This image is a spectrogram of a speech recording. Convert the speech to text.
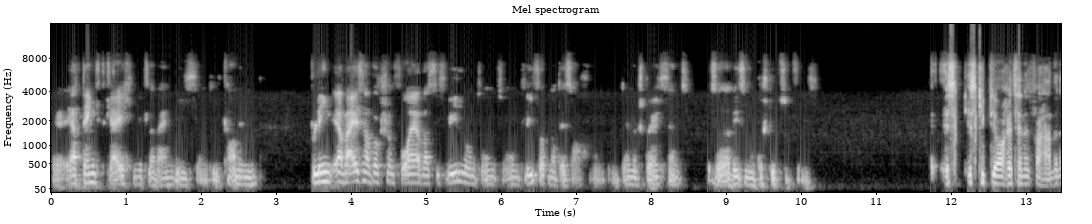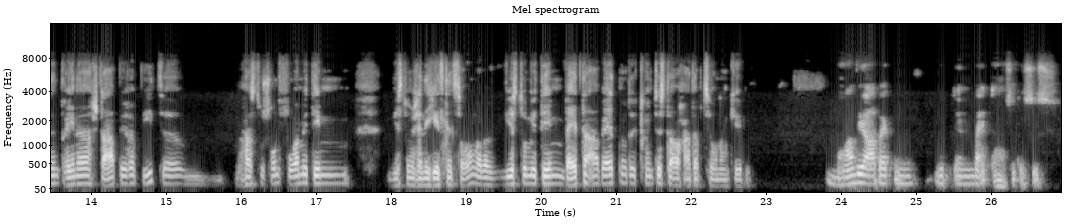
er denkt gleich mittlerweile wie ich und ich kann ihm blind, er weiß einfach schon vorher, was ich will und, und, und liefert mir das auch und, und dementsprechend ist er eine riesen Unterstützung für mich. Es, es gibt ja auch jetzt einen vorhandenen Trainer, Stab Rapid. Äh, hast du schon vor mit dem, wirst du wahrscheinlich jetzt nicht sagen, aber wirst du mit dem weiterarbeiten oder könntest du auch Adaptionen geben? Na, wir arbeiten mit dem weiter. Also das ist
